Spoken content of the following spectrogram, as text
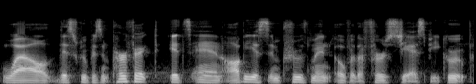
While this group isn't perfect, it's an obvious improvement over the first JSB group.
